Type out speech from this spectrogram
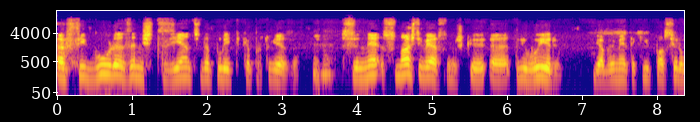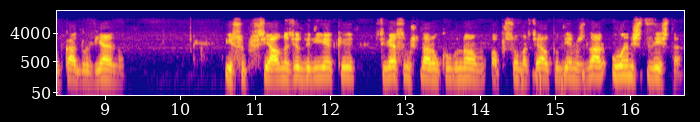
a figuras anestesiantes da política portuguesa. Uhum. Se, ne, se, nós tivéssemos que uh, atribuir, e obviamente aqui posso ser um bocado leviano e superficial, mas eu diria que se tivéssemos que dar um cognome ao professor Marcelo, podíamos dar o anestesista.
